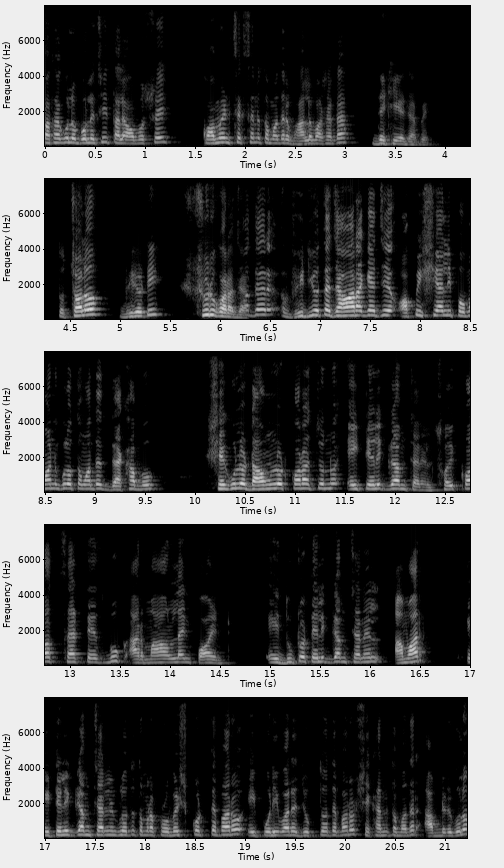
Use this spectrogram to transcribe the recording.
কথাগুলো বলেছি, তাহলে অবশ্যই কমেন্ট সেকশনে তোমাদের ভালোবাসাটা দেখিয়ে যাবে। তো চলো, ভিডিওটি শুরু করা যায় আমাদের ভিডিওতে যাওয়ার আগে যে অফিসিয়ালি প্রমাণগুলো তোমাদের দেখাবো, সেগুলো ডাউনলোড করার জন্য এই Telegram channel Saikat sir textbook আর মা অনলাইন পয়েন্ট এই দুটো টেলিগ্রাম চ্যানেল আমার এই টেলিগ্রাম চ্যানেলগুলোতে তোমরা প্রবেশ করতে পারো, এই পরিবারে যুক্ত হতে পারো, সেখানে তোমাদের আপডেটগুলো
